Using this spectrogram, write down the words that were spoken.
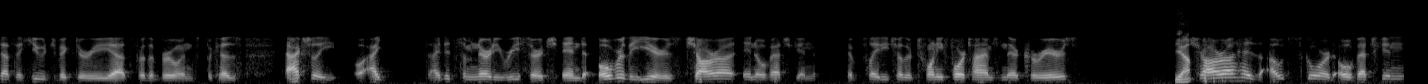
that's a huge victory uh, for the Bruins because actually I I did some nerdy research, and over the years, Chara and Ovechkin have played each other 24 times in their careers. Yeah. Chara has outscored Ovechkin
